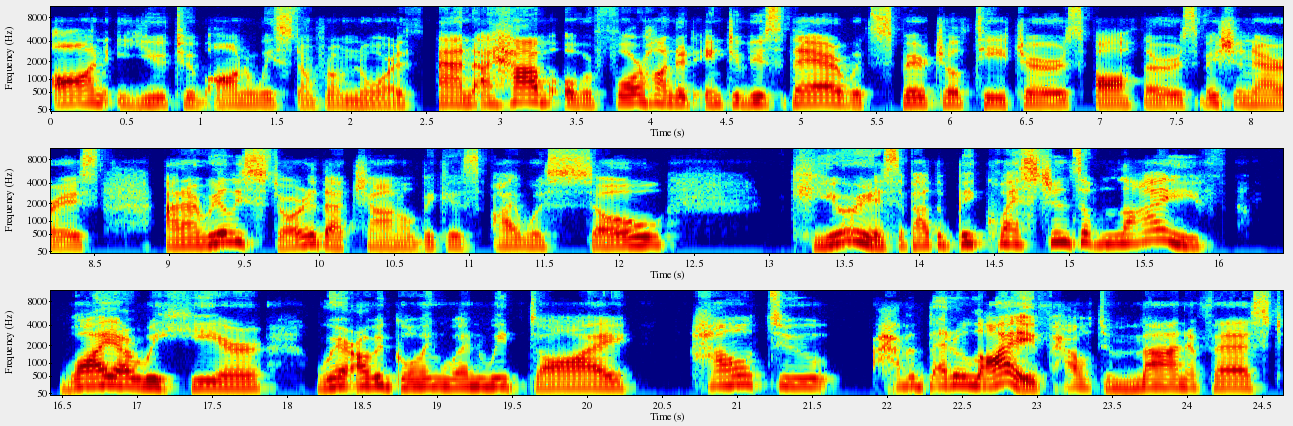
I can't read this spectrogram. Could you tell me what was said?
on YouTube on Wisdom from North. And I have over 400 interviews there with spiritual teachers, authors, visionaries. And I really started that channel because I was so curious about the big questions of life. Why are we here? Where are we going when we die? How to have a better life, how to manifest,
